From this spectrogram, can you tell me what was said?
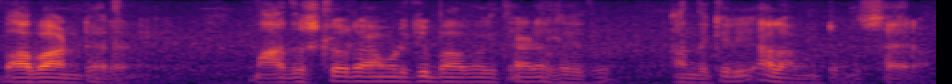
బాబా అంటారని. మా దృష్టిలో రాముడికి బాబాకి తేడా లేదు. అందుకని అలా ఉంటుంది సాయిరామ్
